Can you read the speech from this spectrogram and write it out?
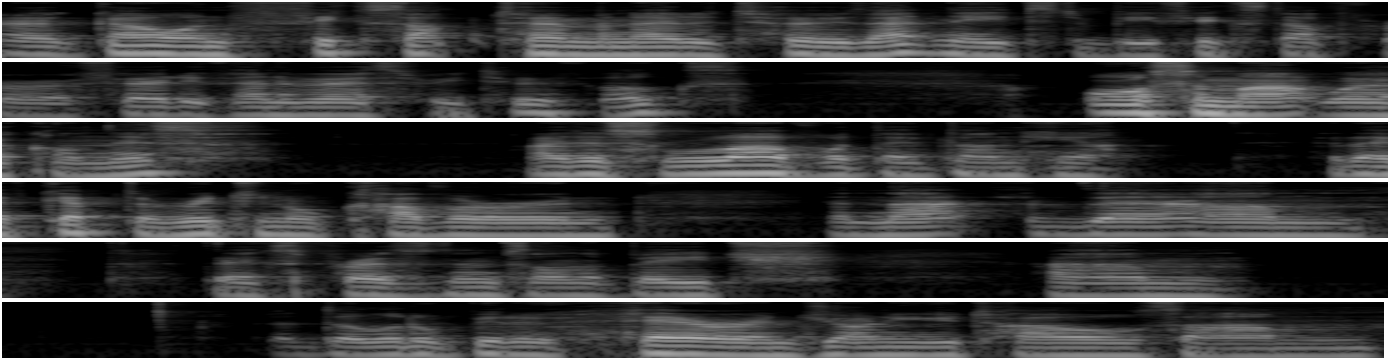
uh, go and fix up Terminator Two. That needs to be fixed up for a 30th anniversary too, folks. Awesome artwork on this. I just love what they've done here. They've kept the original cover and and that the um the ex presidents on the beach, um, the little bit of hair and Johnny Utah's um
